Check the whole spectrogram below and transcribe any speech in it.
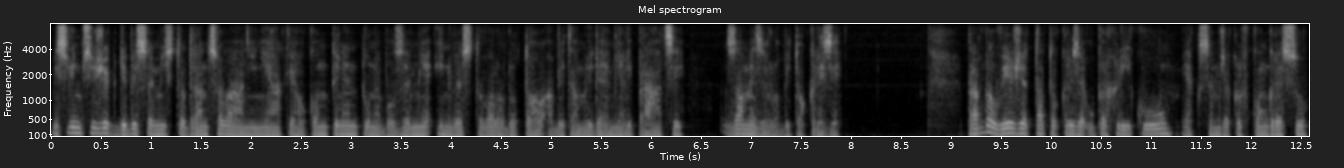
Myslím si, že kdyby se místo drancování nějakého kontinentu nebo země investovalo do toho, aby tam lidé měli práci, zamezilo by to krizi. Pravdou je, že tato krize uprchlíků, jak jsem řekl v kongresu,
